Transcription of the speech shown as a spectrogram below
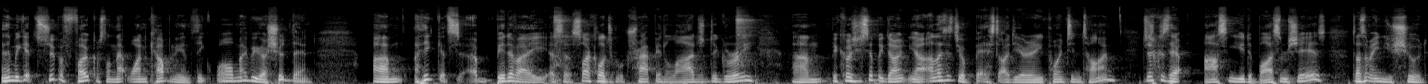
And then we get super focused on that one company and think, "Well, maybe I should then." Um, I think it's a bit of a it's a psychological trap in a large degree um, because you simply don't, you know, unless it's your best idea at any point in time. Just because they're asking you to buy some shares doesn't mean you should.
